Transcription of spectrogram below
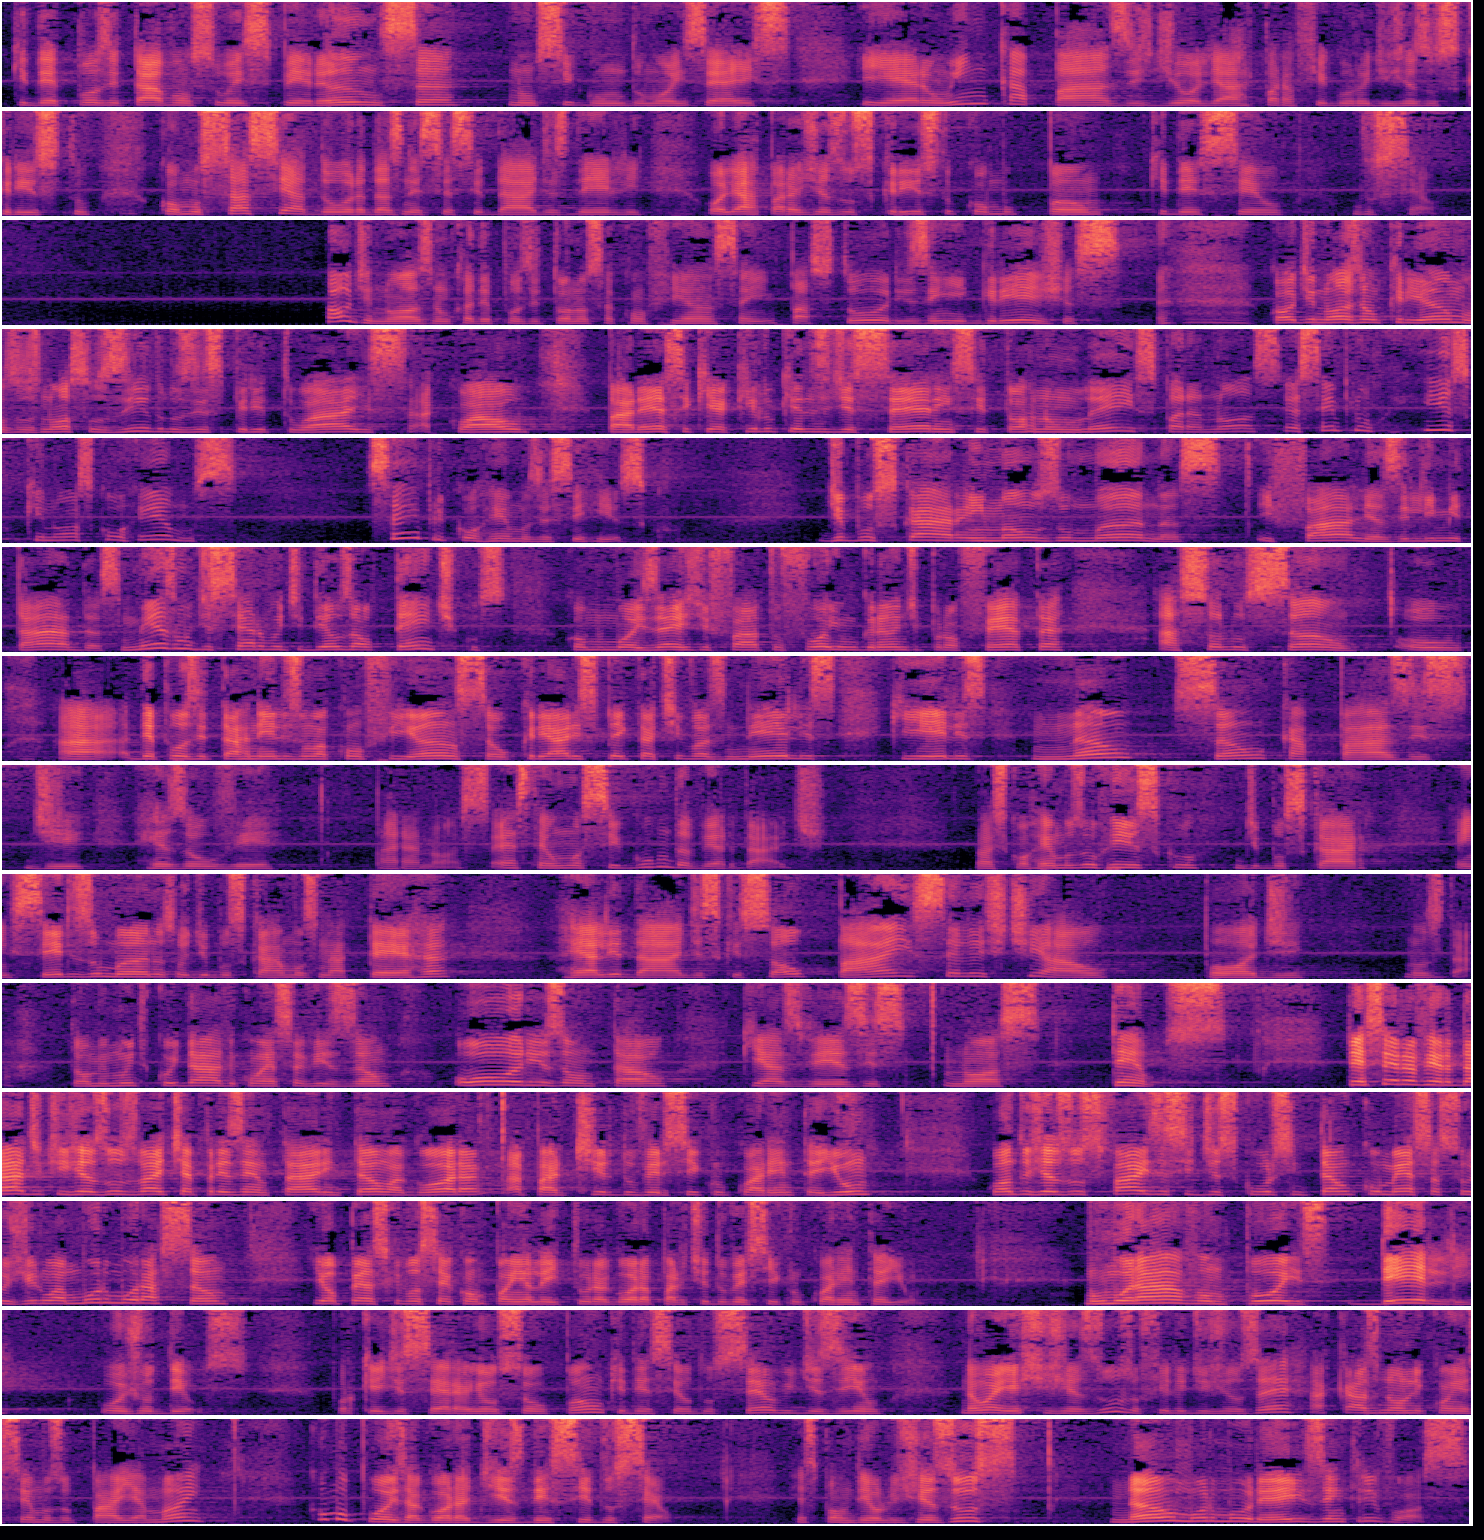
que depositavam sua esperança num segundo Moisés e eram incapazes de olhar para a figura de Jesus Cristo como saciadora das necessidades dele, olhar para Jesus Cristo como o pão que desceu do céu. Qual de nós nunca depositou nossa confiança em pastores, em igrejas? Qual de nós não criamos os nossos ídolos espirituais, a qual parece que aquilo que eles disserem se tornam leis para nós? É sempre um risco que nós corremos. Sempre corremos esse risco de buscar em mãos humanas e falhas e limitadas, mesmo de servo de Deus autênticos, como Moisés de fato foi um grande profeta, a solução ou a depositar neles uma confiança ou criar expectativas neles que eles não são capazes de resolver para nós. Esta é uma segunda verdade. Nós corremos o risco de buscar em seres humanos ou de buscarmos na terra realidades que só o Pai Celestial pode nos dar. Tome muito cuidado com essa visão horizontal que às vezes nós temos. Terceira verdade que Jesus vai te apresentar, então, agora, a partir do versículo 41. Quando Jesus faz esse discurso, então, começa a surgir uma murmuração, e eu peço que você acompanhe a leitura agora a partir do versículo 41. Murmuravam, pois, dele os judeus porque disseram: Eu sou o pão que desceu do céu, e diziam: Não é este Jesus, o filho de José? Acaso não lhe conhecemos o pai e a mãe? Como, pois, agora diz: Desci do céu? Respondeu-lhe Jesus: Não murmureis entre vós.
